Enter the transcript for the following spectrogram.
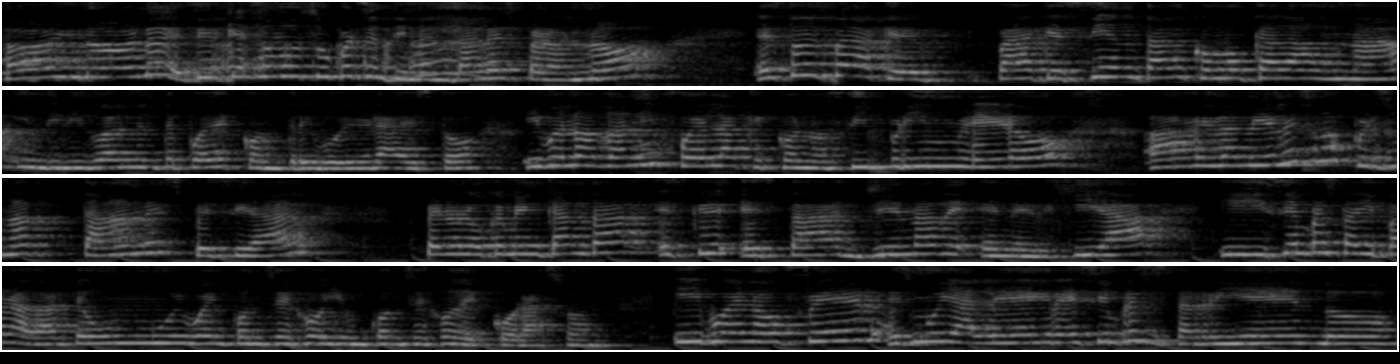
Ay, no, van a decir que somos súper sentimentales, pero no. Esto es para que, para que sientan cómo cada una individualmente puede contribuir a esto. Y bueno, Dani fue la que conocí primero. Ay, Daniel es una persona tan especial. Pero lo que me encanta es que está llena de energía y siempre está ahí para darte un muy buen consejo y un consejo de corazón. Y bueno, Fer es muy alegre, siempre se está riendo,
